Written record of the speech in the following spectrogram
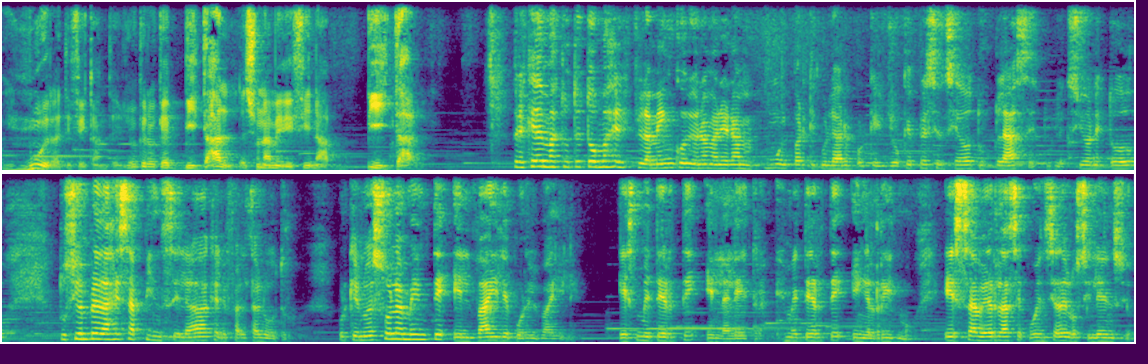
muy gratificante. Yo creo que es vital, es una medicina vital pero es que además tú te tomas el flamenco de una manera muy particular, porque yo que he presenciado tus clases, tus lecciones, todo, tú siempre das esa pincelada que le falta al otro, porque no es solamente el baile por el baile, es meterte en la letra, es meterte en el ritmo, es saber la secuencia de los silencios,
